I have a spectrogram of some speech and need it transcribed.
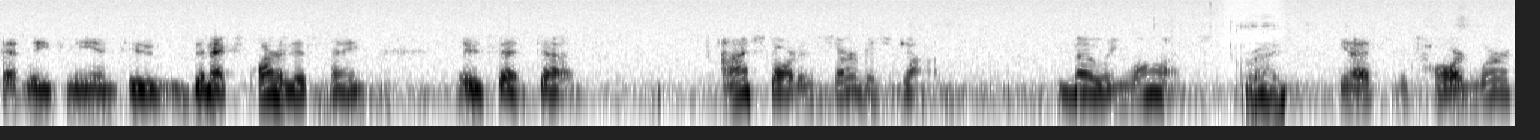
that leads me into the next part of this thing, is that uh, I started a service job, mowing lawns. Right. You know, it's, it's hard work,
